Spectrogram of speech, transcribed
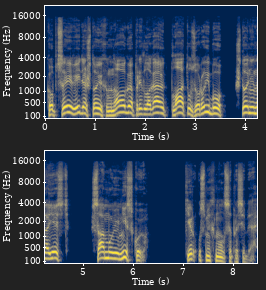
Купцы, видя, что их много, предлагают плату за рыбу, что ни на есть, самую низкую». Кир усмехнулся про себя.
